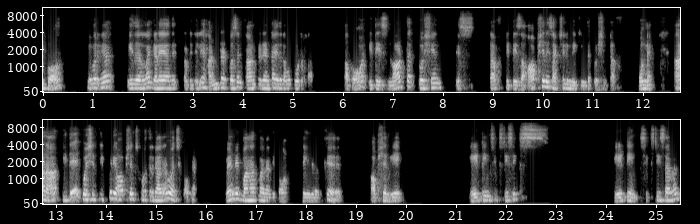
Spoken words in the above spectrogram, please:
இப்போ பாருங்க இதெல்லாம் கிடையாது அப்படின்னு சொல்லி ஹண்ட்ரட் பர்சன்ட் கான்பிடென்டா இதை நம்ம போட்டுடலாம். அப்போ it is not the question is tough it is option is actually making the question tough ஒண்ணு. ஆனா இதே கொஸ்டினுக்கு இப்படி ஆப்ஷன்ஸ் கொடுத்துருக்காங்கன்னு வச்சுக்கோங்க. When did Mahatma Gandhi born அப்படிங்கிறதுக்கு option A eighteen sixty six eighteen sixty seven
